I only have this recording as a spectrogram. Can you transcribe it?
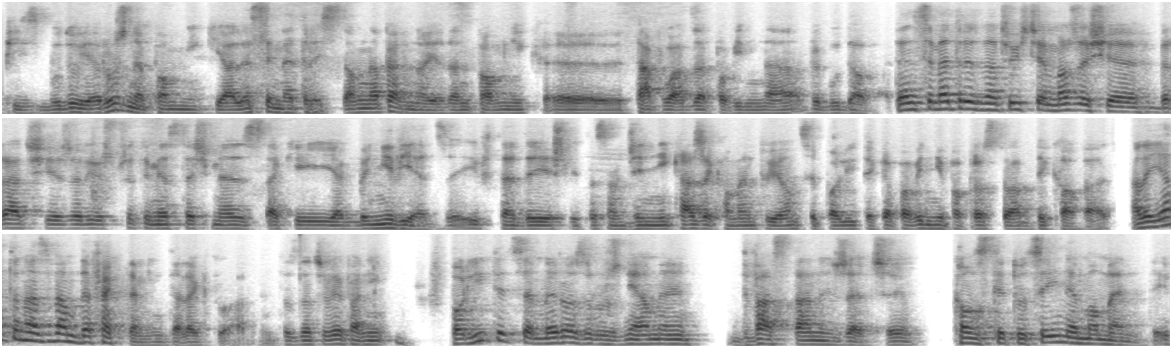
PiS buduje różne pomniki, ale symetrystom na pewno jeden pomnik e, ta władza powinna wybudować. Ten symetryzm oczywiście może się brać, jeżeli już przy tym jesteśmy, z takiej jakby niewiedzy i wtedy, jeśli to są dziennikarze komentujący politykę, powinni po prostu abdykować. Ale ja to nazywam defektem intelektualnym. To znaczy, wie pani, w polityce my rozróżniamy dwa stany rzeczy konstytucyjne momenty,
